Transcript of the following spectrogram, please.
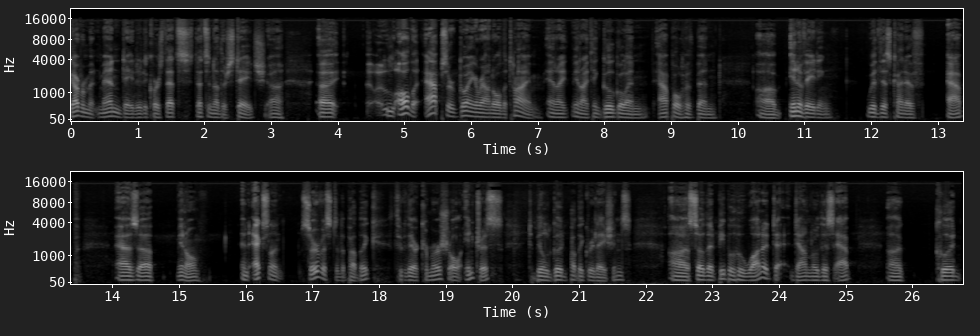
government mandated, of course, that's that's another stage. Uh, uh, all the apps are going around all the time, and I you know I think Google and Apple have been uh, innovating with this kind of app as a you know an excellent service to the public through their commercial interests to build good public relations, uh, so that people who wanted to download this app uh, could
